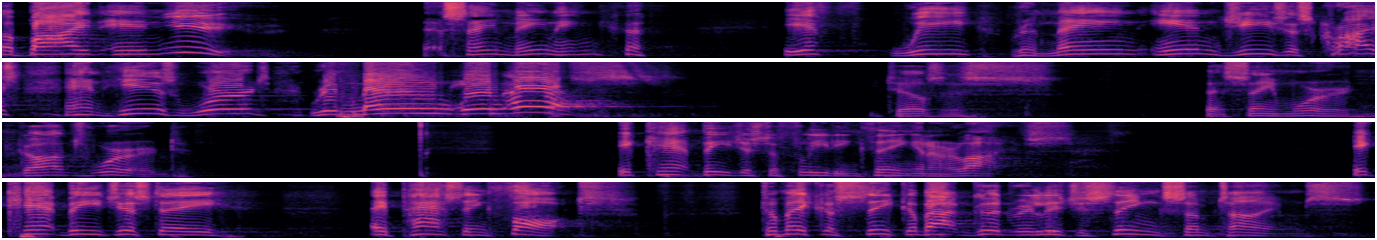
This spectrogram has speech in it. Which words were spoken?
abide in you. That same meaning. if we remain in Jesus Christ and his words remain in us. He tells us that same word, God's word. It can't be just a fleeting thing in our lives. It can't be just a, a passing thought to make us think about good religious things sometimes.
